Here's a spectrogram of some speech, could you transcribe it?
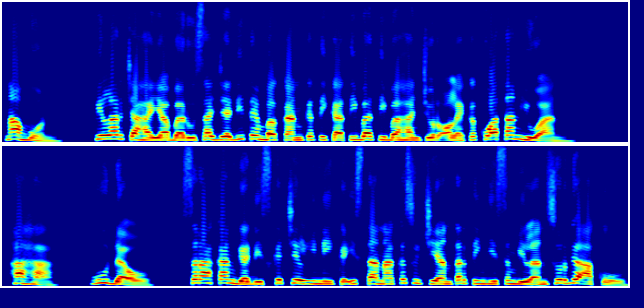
Namun, pilar cahaya baru saja ditembakkan ketika tiba-tiba hancur oleh kekuatan Yuan. Haha, Wu Dao, serahkan gadis kecil ini ke istana kesucian tertinggi sembilan surga aku.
